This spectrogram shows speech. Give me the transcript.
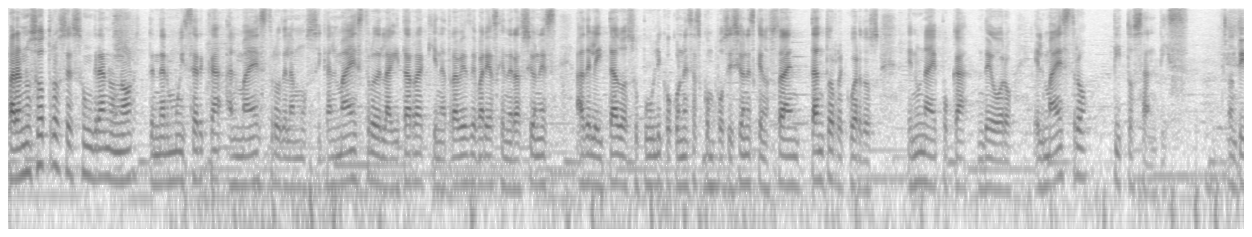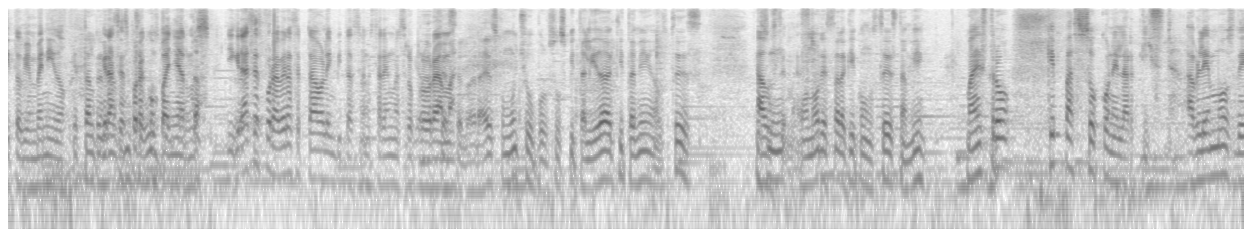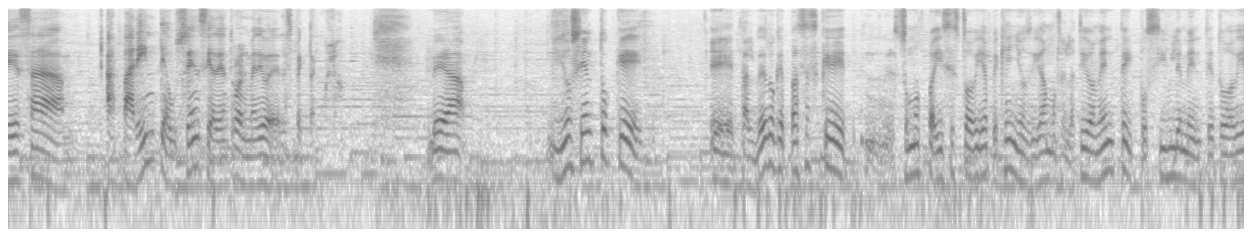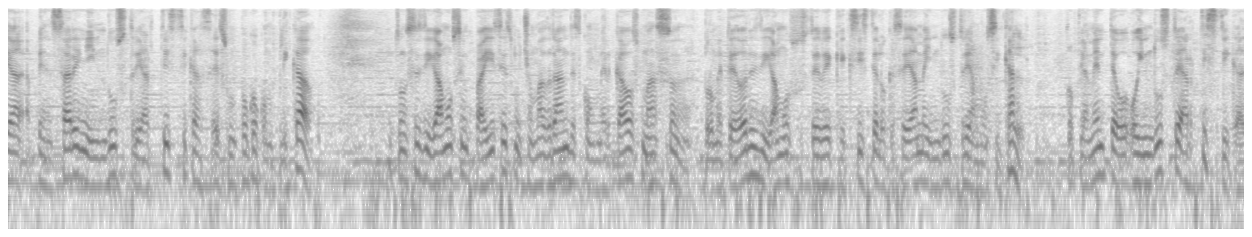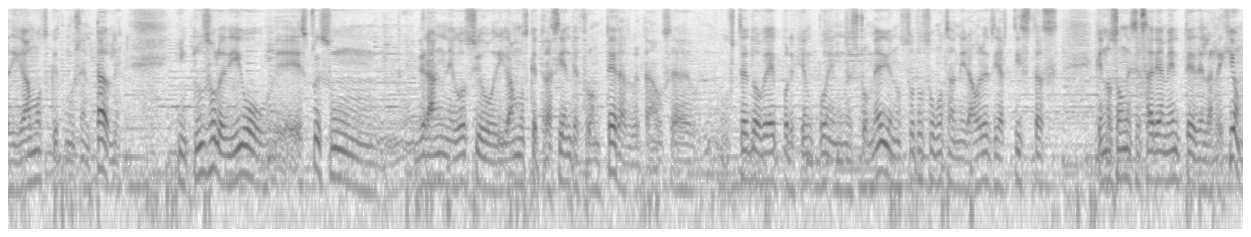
Para nosotros es un gran honor tener muy cerca al maestro de la música, al maestro de la guitarra, quien a través de varias generaciones ha deleitado a su público con esas composiciones que nos traen tantos recuerdos en una época de oro, el maestro Tito Santis. Don Tito, bienvenido. ¿Qué tal, Renato? Gracias por Mucho gusto, acompañarnos y gracias por haber aceptado la invitación a estar en nuestro Gracias, programa. Se lo agradezco mucho por su hospitalidad aquí también a ustedes. Es A usted, un maestro. honor estar aquí con ustedes también. Maestro, ¿qué pasó con el artista? Hablemos de esa aparente ausencia dentro del medio del espectáculo. Vea, yo siento que eh, tal vez lo que pasa es que mm, somos países todavía pequeños, digamos, relativamente, y posiblemente todavía pensar en industria artística es un poco complicado. Entonces, digamos, en países mucho más grandes, con mercados más eh, prometedores, digamos, usted ve que existe lo que se llama industria musical, propiamente, o, industria artística, digamos, que es muy rentable. Incluso le digo, eh, esto es un gran negocio, digamos, que trasciende fronteras, ¿verdad? O sea, usted lo ve, por ejemplo, en nuestro medio, nosotros somos admiradores de artistas que no son necesariamente de la región,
